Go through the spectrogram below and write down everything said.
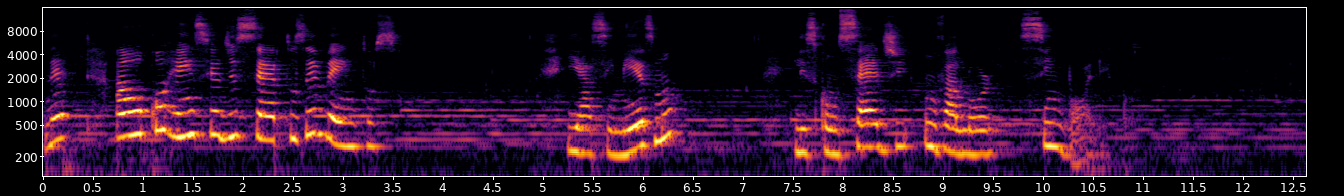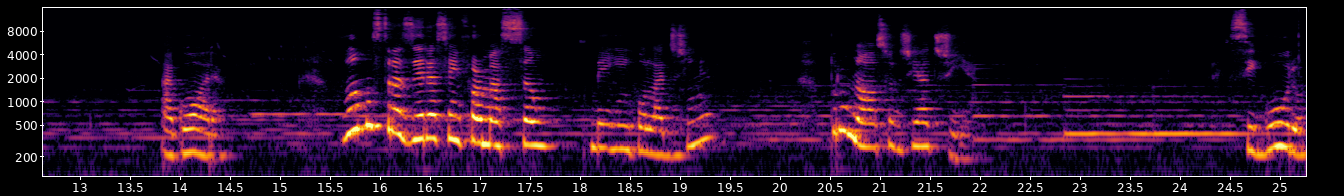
né, a ocorrência de certos eventos. E assim mesmo lhes concede um valor simbólico. Agora, vamos trazer essa informação meio enroladinha para o nosso dia a dia. Seguro,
